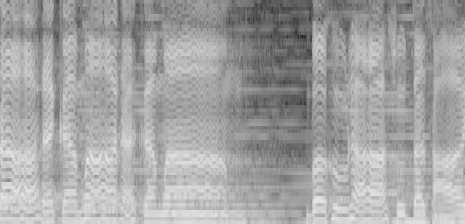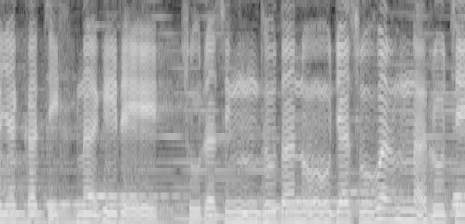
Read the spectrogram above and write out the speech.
तारकमारकमाम् बहुलासुतसायकचिह्नगिरे सुरसिन्धुतनूजसुवर्णरुचे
